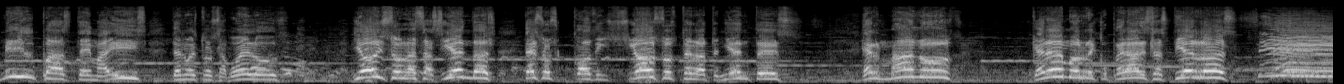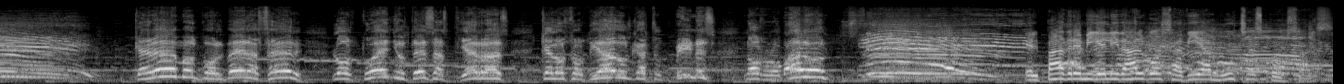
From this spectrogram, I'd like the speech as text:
milpas de maíz de nuestros abuelos. Y hoy son las haciendas de esos codiciosos terratenientes. Hermanos, ¿queremos recuperar esas tierras? ¡Sí! ¿Queremos volver a ser los dueños de esas tierras que los odiados gachupines nos robaron? ¡Sí! El padre Miguel Hidalgo sabía muchas cosas.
